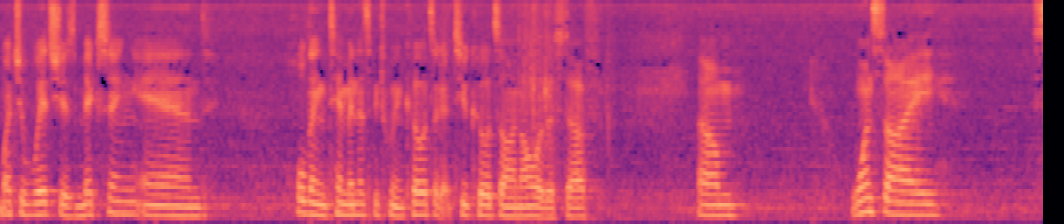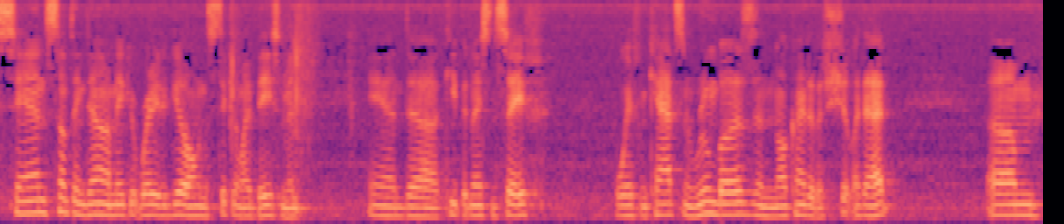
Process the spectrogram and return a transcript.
much of which is mixing and holding 10 minutes between coats. I got two coats on all of this stuff. Um, once I sand something down and make it ready to go, I'm going to stick it in my basement and uh, keep it nice and safe away from cats and Roombas and all kinds of the shit like that. Um,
